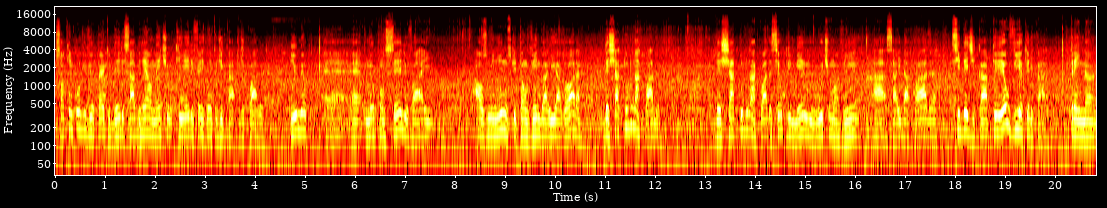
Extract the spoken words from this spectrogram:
só quem conviveu perto dele sabe realmente o que ele fez dentro de, de quadro. E o meu, é, é, o meu conselho vai aos meninos que estão vindo aí agora deixar tudo na quadra. Deixar tudo na quadra, ser o primeiro e o último a vir, a sair da quadra, se dedicar, porque eu vi aquele cara treinando,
